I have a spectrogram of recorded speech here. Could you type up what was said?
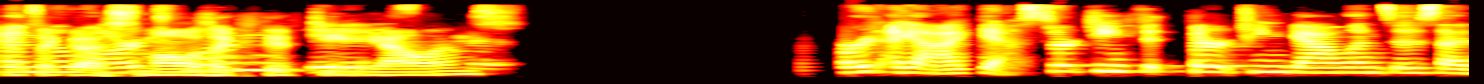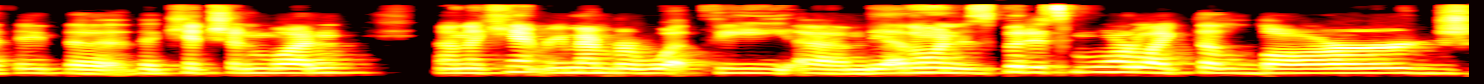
That's And like the large small as like one 15 is- gallons. Or yeah, yes, 13, 13 gallons is I think the the kitchen one, and I can't remember what the um, the other one is, but it's more like the large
